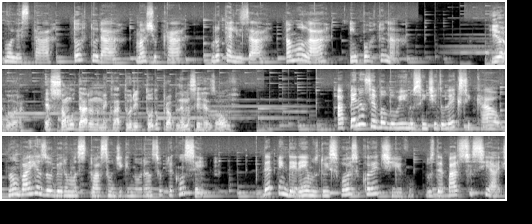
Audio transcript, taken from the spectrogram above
molestar, torturar, machucar, brutalizar, amolar, importunar. E agora? É só mudar a nomenclatura e todo o problema se resolve? Apenas evoluir no sentido lexical não vai resolver uma situação de ignorância ou preconceito. Dependeremos do esforço coletivo, dos debates sociais,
